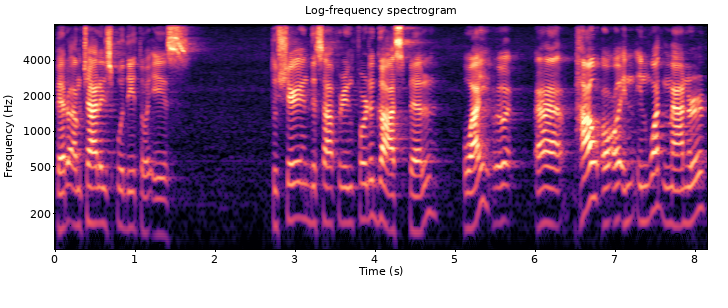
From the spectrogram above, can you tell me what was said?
Pero ang challenge po dito is to share in the suffering for the gospel. Why? Uh, how or in, in what manner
